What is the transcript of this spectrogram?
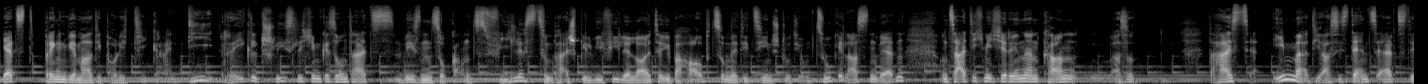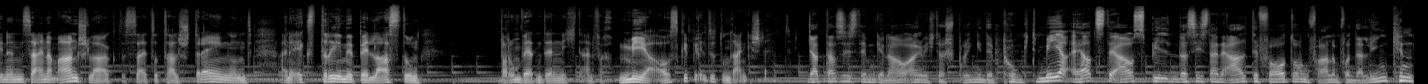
Jetzt bringen wir mal die Politik rein. Die regelt schließlich im Gesundheitswesen so ganz vieles, zum Beispiel wie viele Leute überhaupt zum Medizinstudium zugelassen werden. Und seit ich mich erinnern kann, also da heißt es immer, die Assistenzärztinnen seien am Anschlag, das sei total streng und eine extreme Belastung. Warum werden denn nicht einfach mehr ausgebildet und eingestellt? Ja, das ist eben genau eigentlich der springende Punkt. Mehr Ärzte ausbilden, das ist eine alte Forderung, vor allem von der Linken.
